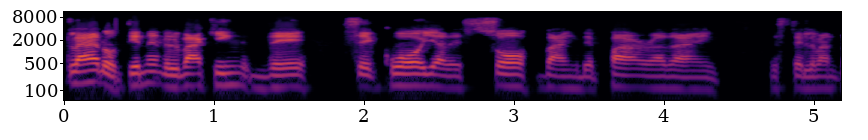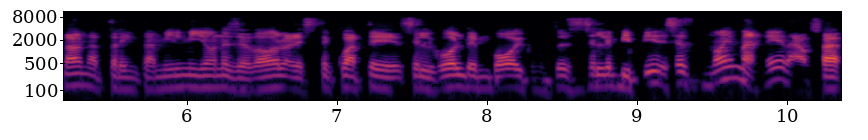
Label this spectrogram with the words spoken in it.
claro, tienen el backing de Sequoia, de SoftBank, de Paradigm, este, levantaron a 30 mil millones de dólares, este cuate es el Golden Boy, como tú dices, el MVP, no hay manera, o sea,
